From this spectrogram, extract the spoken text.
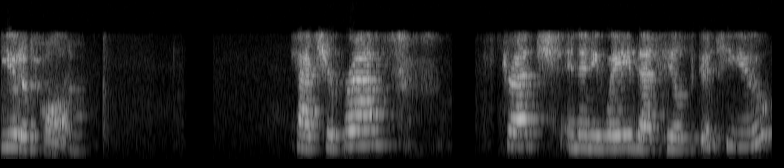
Beautiful. Catch your breath stretch in any way that feels good to you.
